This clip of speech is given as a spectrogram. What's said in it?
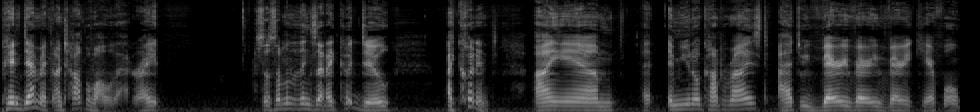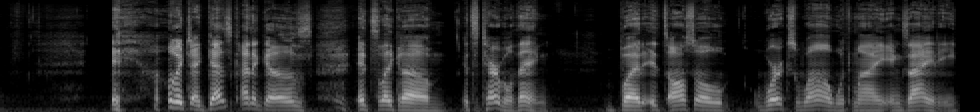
pandemic on top of all of that, right? So some of the things that I could do, I couldn't. I am uh, immunocompromised. I have to be very, very, very careful. Which I guess kind of goes, it's like um, it's a terrible thing, but it's also works well with my anxiety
